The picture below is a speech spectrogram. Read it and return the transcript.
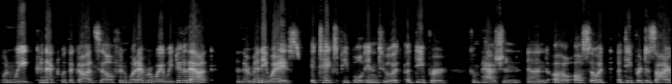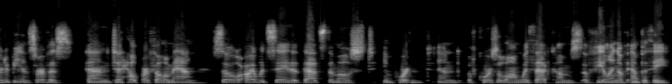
when we connect with the God self in whatever way we do that, and there are many ways, it takes people into a, a deeper compassion and uh, also a, a deeper desire to be in service and to help our fellow man. So I would say that that's the most important. And of course, along with that comes a feeling of empathy,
